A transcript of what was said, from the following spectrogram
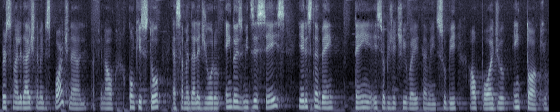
personalidade também do esporte, né? Afinal, conquistou essa medalha de ouro em 2016 e eles também têm esse objetivo aí também de subir ao pódio em Tóquio.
